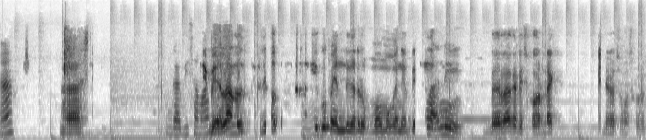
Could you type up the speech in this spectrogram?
nah, nggak bisa masuk. Bella lagi gue pengen denger ngomongannya Bella nih Bella ke disconnect. Dia langsung masuk.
